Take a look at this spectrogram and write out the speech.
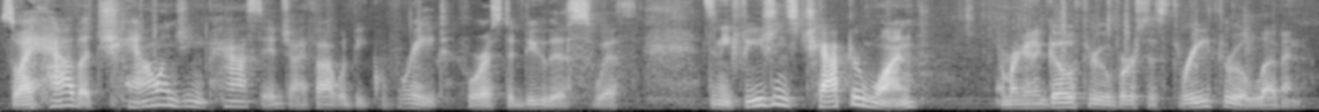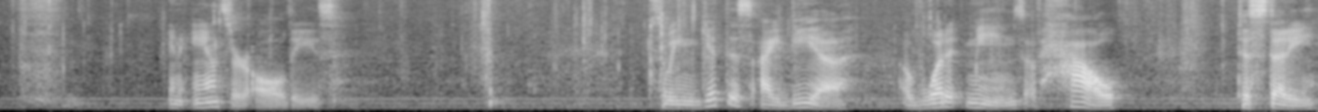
So I have a challenging passage I thought would be great for us to do this with. It's in Ephesians chapter 1, and we're going to go through verses 3 through 11 and answer all these. So we can get this idea of what it means, of how to study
